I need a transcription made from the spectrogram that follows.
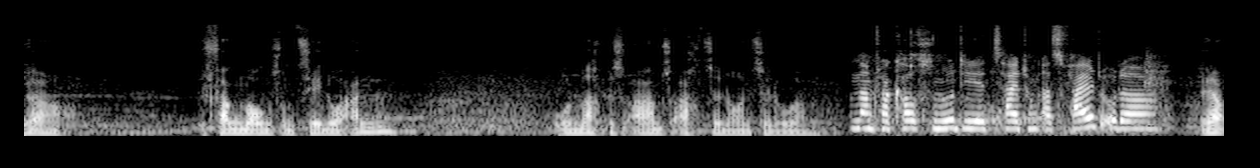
Ja, ich fange morgens um 10 Uhr an und mache bis abends 18, 19 Uhr. Und dann verkaufst du nur die Zeitung Asphalt oder? Ja,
